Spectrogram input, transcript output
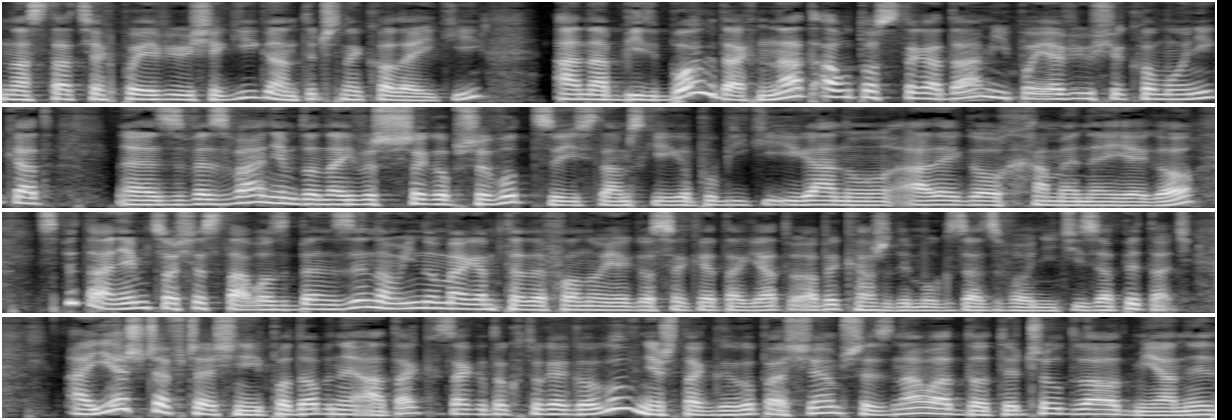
na stacjach pojawiły się gigantyczne kolejki, a na billboardach nad autostradami pojawił się komunikat e, z wezwaniem do najwyższego przywódcy Islamskiej Republiki Iranu, Alego Khameneiego, z pytaniem, co się stało z benzyną i numerem telefonu jego sekretariatu, aby każdy mógł zadzwonić i zapytać. A jeszcze wcześniej podobny atak, do którego również ta grupa się przyznała, dotyczył dla odmiany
